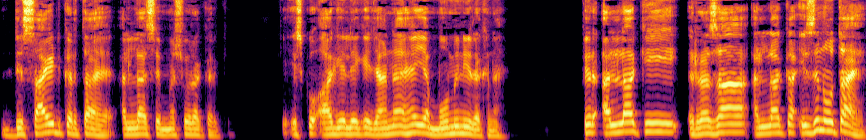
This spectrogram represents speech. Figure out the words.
ڈسائڈ کرتا ہے اللہ سے مشورہ کر کے کہ اس کو آگے لے کے جانا ہے یا مومنی رکھنا ہے۔ پھر اللہ کی رضا، اللہ کا عزن ہوتا ہے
